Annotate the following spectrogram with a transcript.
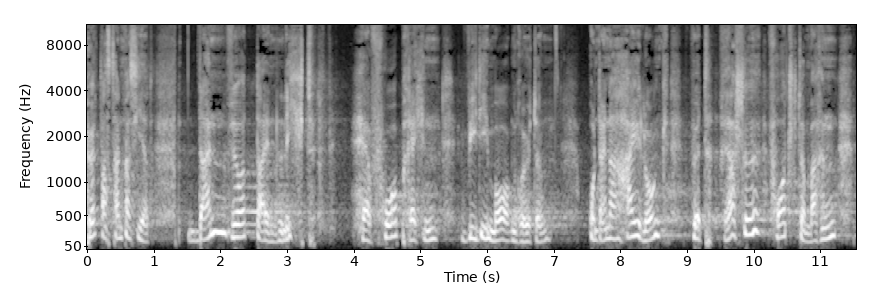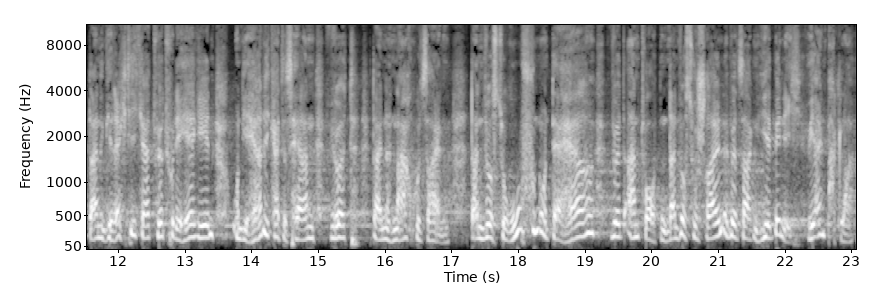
Hört, was dann passiert. Dann wird dein Licht hervorbrechen wie die Morgenröte und deine Heilung wird rasche Fortschritte machen. Deine Gerechtigkeit wird vor dir hergehen und die Herrlichkeit des Herrn wird dein Nachhut sein. Dann wirst du rufen und der Herr wird antworten. Dann wirst du schreien, er wird sagen, hier bin ich, wie ein Butler,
